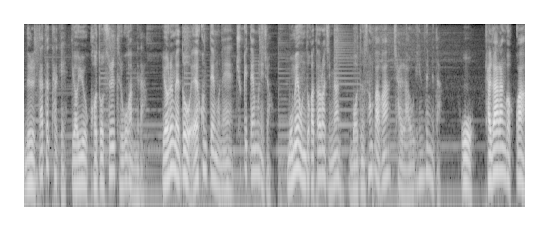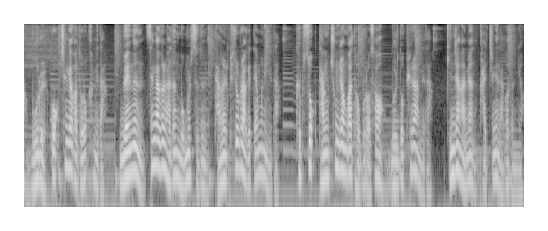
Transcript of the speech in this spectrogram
늘 따뜻하게 여유 겉옷을 들고 갑니다. 여름에도 에어컨 때문에 춥기 때문이죠. 몸의 온도가 떨어지면 뭐든 성과가 잘 나오기 힘듭니다. 5. 달달한 것과 물을 꼭 챙겨가도록 합니다. 뇌는 생각을 하든 몸을 쓰든 당을 필요로 하기 때문입니다. 급속 당 충전과 더불어서 물도 필요합니다. 긴장하면 갈증이 나거든요.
